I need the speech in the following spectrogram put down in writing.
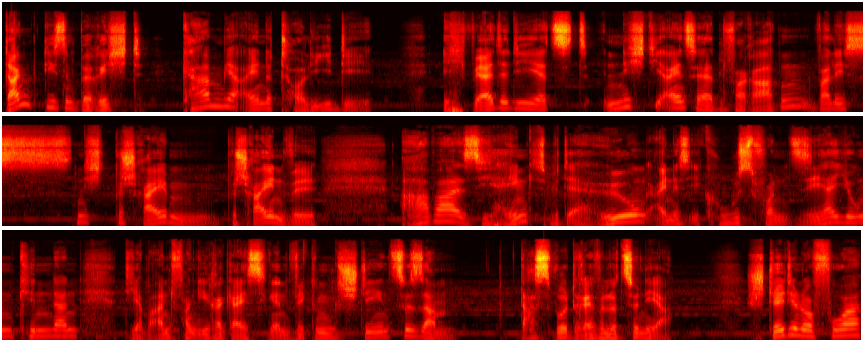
Dank diesem Bericht kam mir eine tolle Idee. Ich werde dir jetzt nicht die Einzelheiten verraten, weil ich es nicht beschreiben, beschreien will. Aber sie hängt mit der Erhöhung eines IQs von sehr jungen Kindern, die am Anfang ihrer geistigen Entwicklung stehen, zusammen. Das wird revolutionär. Stell dir nur vor,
